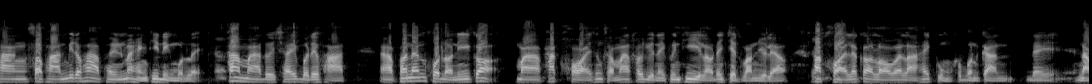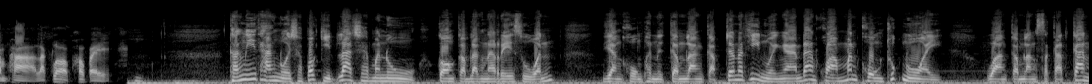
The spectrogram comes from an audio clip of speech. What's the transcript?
ทางสะพานมิตรภาพพนิมาแห่งที่หนึ่งหมดเลย ข้ามมาโดยใช้เบอร์เดพาส นะครับเพราะฉะนั้นคนเหล่านี้ก็มาพักคอยซึ่งสามารถเขาอยู่ในพื้นที่เราได้ 7 วันอยู่แล้ว พักคอยแล้วก็รอเวลาให้กลุ่มขบวนการได้นำพาลักลอบเข้าไป ทั้งนี้ทางหน่วยเฉพาะกิจราชมนูกองกำลังนาเรศวรยังคงผนึกกำลังกับเจ้าหน้าที่หน่วยงานด้านความมั่นคงทุกหน่วย วางกำลังสกัดกั้น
